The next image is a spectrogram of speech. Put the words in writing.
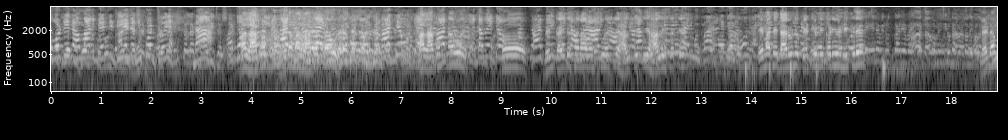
બોડી ને અમારી બેનની ડીએનએ રિપોર્ટ જોઈએ. ના. આ લાગવગ મેડમ, આ લાગવગ ના હોય. તો બેન કાયદેસર આ વસ્તુ એટલે હાલતી હાલી શકે. એમાંથી દારૂનું પેટીઓ નીકળ્યું નીકળે. મેડમ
